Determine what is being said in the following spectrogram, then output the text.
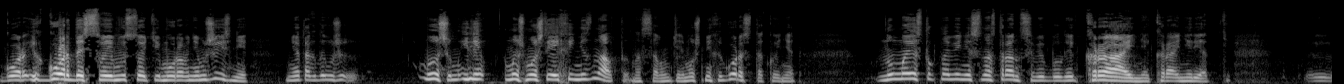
гор, их гордость своим высоким уровнем жизни. Мне тогда уже, может, или, может, может, я их и не знал-то на самом деле, может, у них и гордости такой нет. Ну, мои столкновения с иностранцами были крайне, крайне редкие. Э,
